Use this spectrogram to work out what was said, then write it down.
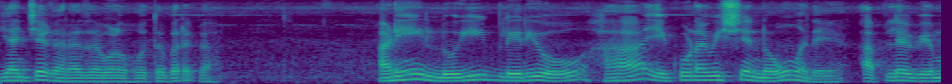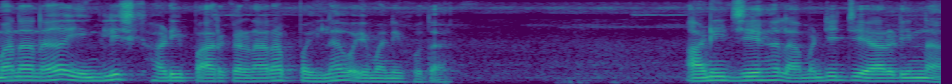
यांच्या घराजवळ होतं बरं का? आणि लुई ब्लेरिओ हा एकोणावीसशे नऊमध्ये आपल्या विमानानं इंग्लिश खाडी पार करणारा पहिला वैमानिक होता. आणि जेहला म्हणजे जे आर डींना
